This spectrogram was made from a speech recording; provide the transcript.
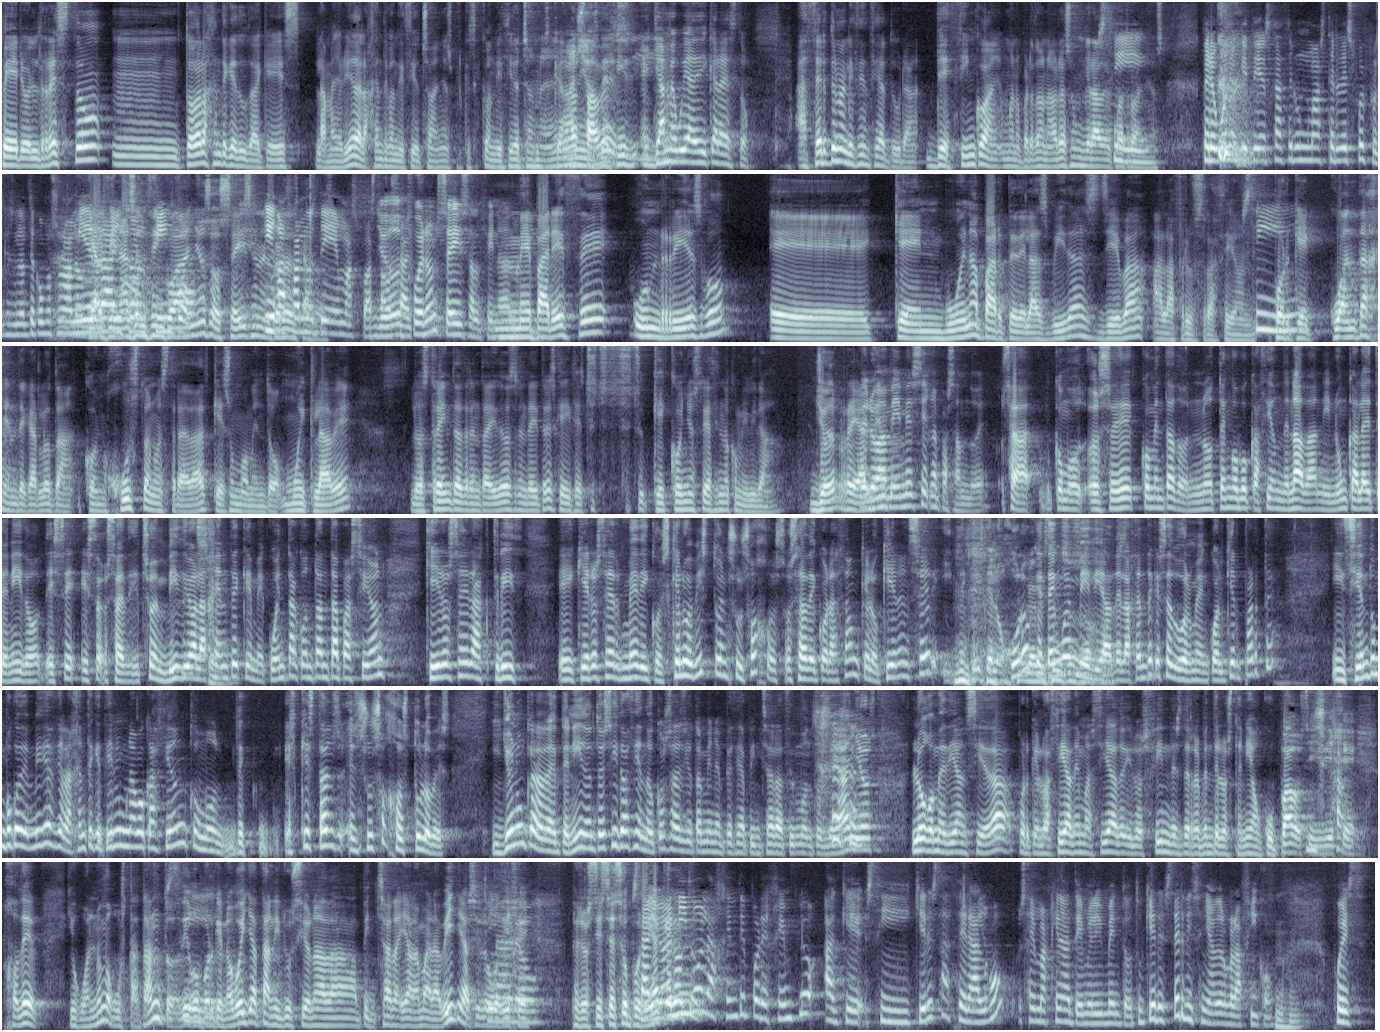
Pero el resto, mm, toda la gente que duda, que es la mayoría de la gente con 18 años, porque es que con 18 que no años sabes. decir, "Eh, ya me voy a dedicar a esto. Hacerte una licenciatura de 5 años, bueno, perdón, ahora es un grado de 4 Sí. años. Pero bueno, que tienes que hacer un máster después porque si no te comes una Y mierda. al final son 5 cinco. años o 6 en el Y gastándote más pasta. Yo, o sea, fueron seis al final. Me parece un riesgo eh, que en buena parte de las vidas lleva a la frustración. Sí. Porque cuánta gente, Carlota, con justo nuestra edad, que es un momento muy clave, los 30, 32, 33, que dices, "Chu, chu, chu, chu, ¿qué coño estoy haciendo con mi vida? Yo realmente... Pero a mí me sigue pasando, ¿eh? O sea, como os he comentado, no tengo vocación de nada, ni nunca la he tenido. Ese, ese- o sea, de hecho, envidio a la Sí. gente que me cuenta con tanta pasión, quiero ser actriz, eh, quiero ser médico. Es que lo he visto en sus ojos, o sea, de corazón, que lo quieren ser. Y, y te lo juro Lo que tengo envidia ojos. de la gente que se duerme en cualquier parte. Y siento un poco de envidia hacia la gente que tiene una vocación como... de- es que está en, en sus ojos, tú lo ves. Y yo nunca la he tenido, entonces he ido haciendo cosas. Yo también empecé a pinchar hace un montón de años. Luego me dio ansiedad porque lo hacía demasiado y los fines de repente los tenía ocupados. Y dije, joder, igual no me gusta tanto. Digo, porque no voy ya tan ilusionada a pinchar ahí a la maravilla. Y luego Claro. dije, pero si se O sea, suponía yo que animo a la gente, por ejemplo, a que si quieres hacer algo, o sea, imagínate, me lo invento, tú quieres ser diseñador gráfico, pues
